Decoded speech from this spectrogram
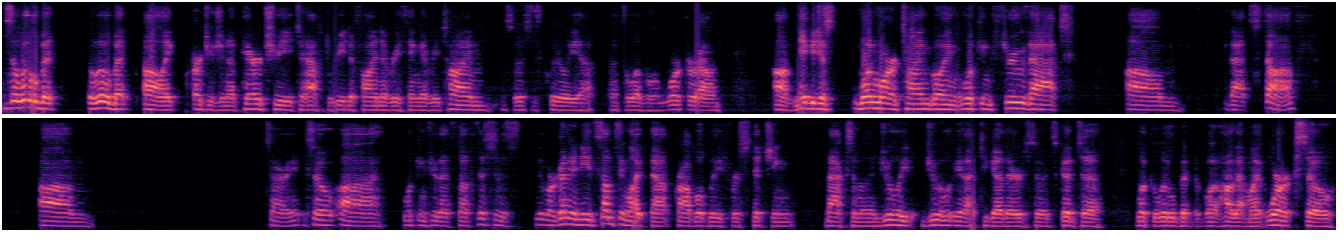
it's a little bit a little bit uh, like partridge in a pear tree to have to redefine everything every time. So this is clearly at, at the level of workaround. Um, maybe just one more time going looking through that um, that stuff. Um, sorry. So uh, looking through that stuff, this is we're going to need something like that probably for stitching Maxima and Julie, Julia together. So it's good to look a little bit about how that might work. So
